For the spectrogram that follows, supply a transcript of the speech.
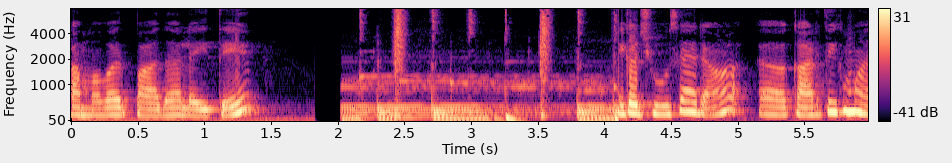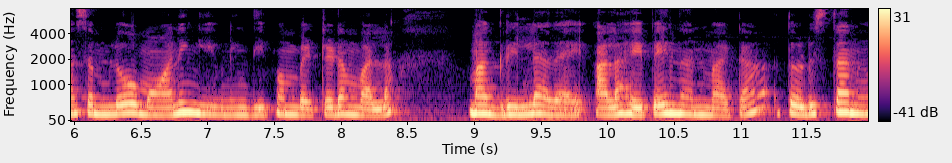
అమ్మవారి పాదాలు అయితే ఇక చూసారా కార్తీక మాసంలో మార్నింగ్ ఈవినింగ్ దీపం పెట్టడం వల్ల మా గ్రిల్ అది అలా అయిపోయిందనమాట తొడుస్తాను.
